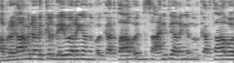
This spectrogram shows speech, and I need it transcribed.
അബ്രഹാമിന്റെ അടുക്കൽ ദൈവം ഇറങ്ങി വന്നപ്പോൾ കർത്താവിന്റെ സാന്നിധ്യം ഇറങ്ങി വന്നപ്പോൾ കർത്താവ്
